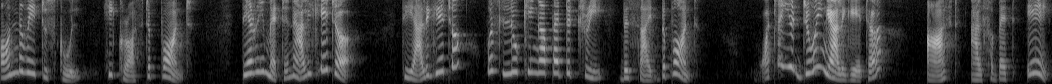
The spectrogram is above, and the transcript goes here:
On the way to school, he crossed a pond. There he met an alligator. The alligator was looking up at the tree beside the pond. What are you doing, alligator? asked Alphabet A.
